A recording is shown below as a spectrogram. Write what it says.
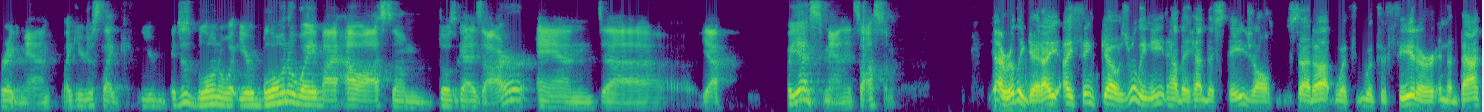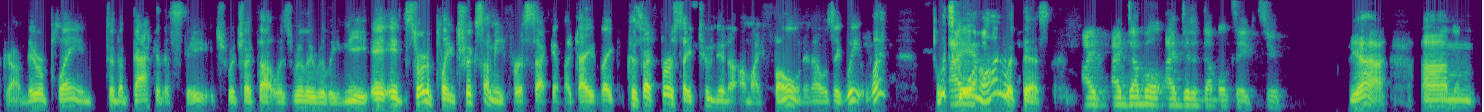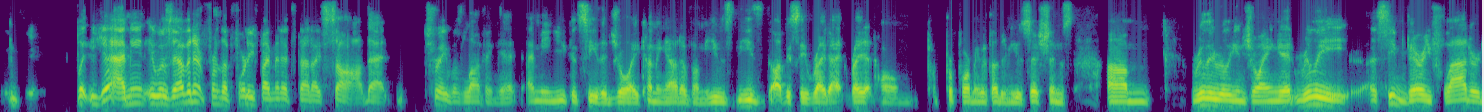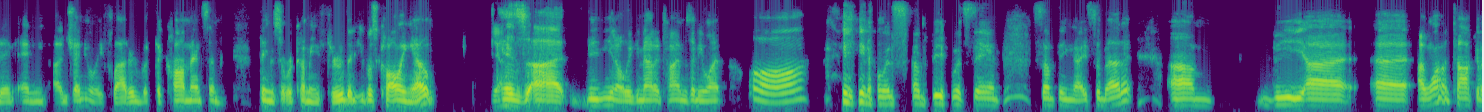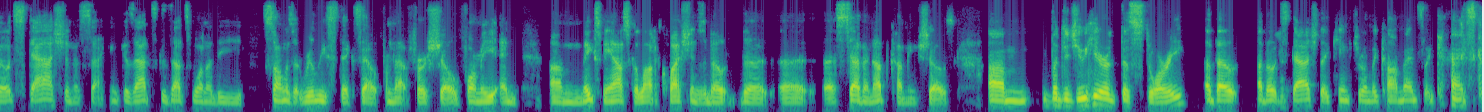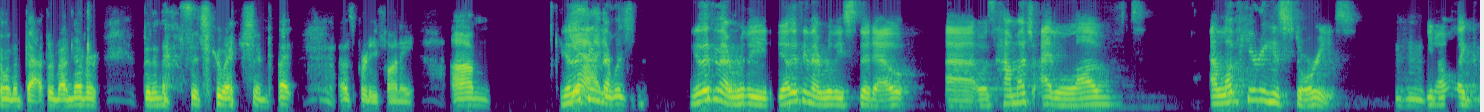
frig man. Like you're just like you're it's just blown away you're blown away by how awesome those guys are. And uh yeah. But yes man it's awesome. Yeah really good. I i think uh, it was really neat how they had the stage all set up with with the theater in the background. They were playing to the back of the stage which i thought was really really neat. It, it sort of played tricks on me for a second. Like i like because at first i tuned in on my phone and i was like wait what? What's going I, on with this? I i double i did a double take too yeah. Um, but yeah, I mean, it was evident from the 45 minutes that I saw that Trey was loving it. I mean, you could see the joy coming out of him. He was, he's obviously right at, right at home p- performing with other musicians. Um, really, really enjoying it. Really uh, seemed very flattered and, and uh, genuinely flattered with the comments and things that were coming through that he was calling out. Yeah. His, uh, the, you know, the amount of times that he went, "Aw," you know, when somebody was saying something nice about it. Um, the uh, uh, I want to talk about Stash in a second because that's because that's one of the songs that really sticks out from that first show for me and um, makes me ask a lot of questions about the uh, uh, seven upcoming shows. Um, but did you hear the story about about Stash that came through in the comments? Like guys going to the bathroom. I've never been in that situation, but that's pretty funny. Um, the other yeah, thing that was the other thing that really the other thing that really stood out uh, was how much I loved I love hearing his stories. Mm-hmm. You know, like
